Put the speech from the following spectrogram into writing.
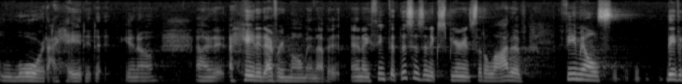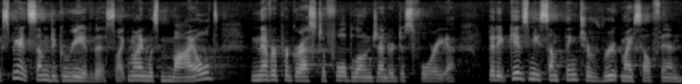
Lord, I hated it, you know? I, I hated every moment of it. And I think that this is an experience that a lot of females, they've experienced some degree of this. Like mine was mild, never progressed to full blown gender dysphoria. But it gives me something to root myself in,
